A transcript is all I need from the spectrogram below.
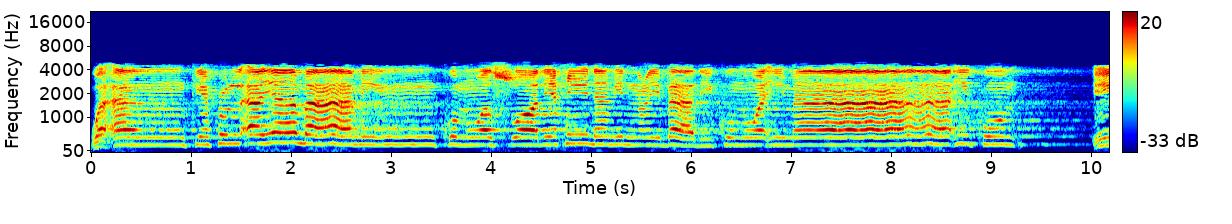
وأنكحوا الأيام منكم والصالحين من عبادكم وإمائكم إن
